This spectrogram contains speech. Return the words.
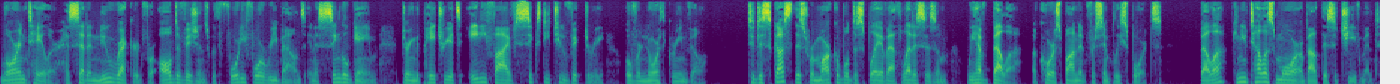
Lauryn Taylor has set a new record for all divisions with 44 rebounds in a single game during the Patriots' 85 62 victory over North Greenville. To discuss this remarkable display of athleticism, we have Bella, a correspondent for Simply Sports. Bella, can you tell us more about this achievement?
